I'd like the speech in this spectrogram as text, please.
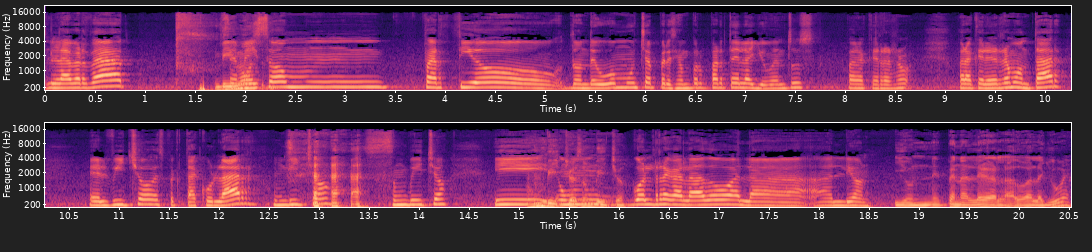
la verdad, se me hizo un partido donde hubo mucha presión por parte de la Juventus para querer, re- para querer remontar. El bicho espectacular, un bicho, es un bicho. Y Un bicho es un bicho. gol regalado a la, al León. Y un penal regalado a la Juve.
